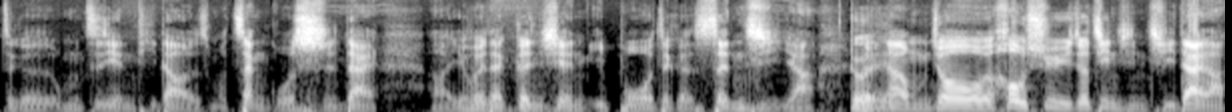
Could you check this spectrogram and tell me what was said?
这个我们之前提到的什么战国时代啊，也会再更先一波这个升级呀、啊。对，那我们就后续就敬请期待啦。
